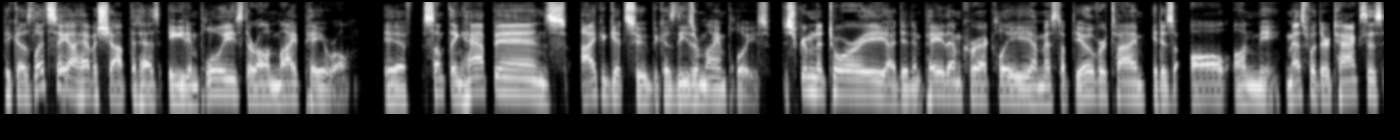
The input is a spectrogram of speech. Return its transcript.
Because let's say I have a shop that has eight employees, they're on my payroll. If something happens, I could get sued because these are my employees. Discriminatory, I didn't pay them correctly, I messed up the overtime. It is all on me. Mess with their taxes,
